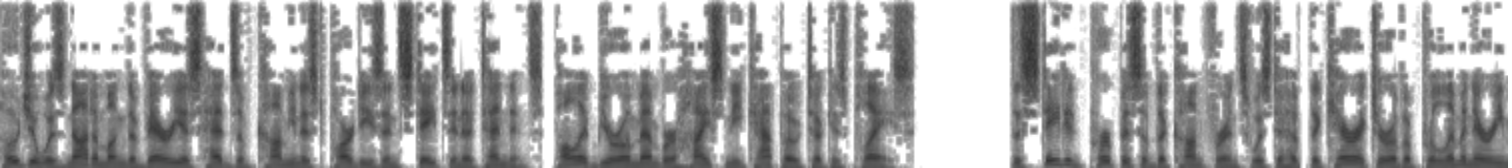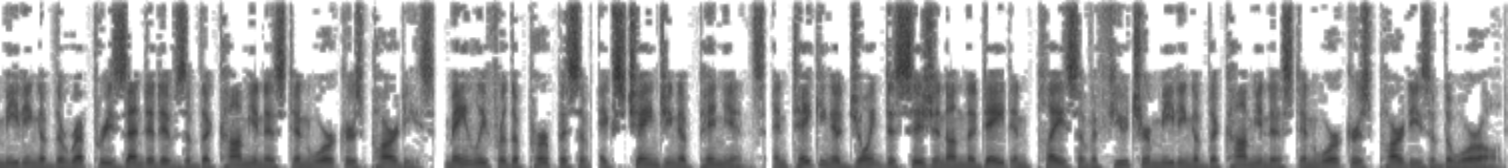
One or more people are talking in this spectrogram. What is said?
Hoxha was not among the various heads of communist parties and states in attendance. Politburo member Hysni Kapo took his place. The stated purpose of the conference was to have the character of a preliminary meeting of the representatives of the Communist and Workers' parties, mainly for the purpose of exchanging opinions and taking a joint decision on the date and place of a future meeting of the Communist and Workers' parties of the world.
